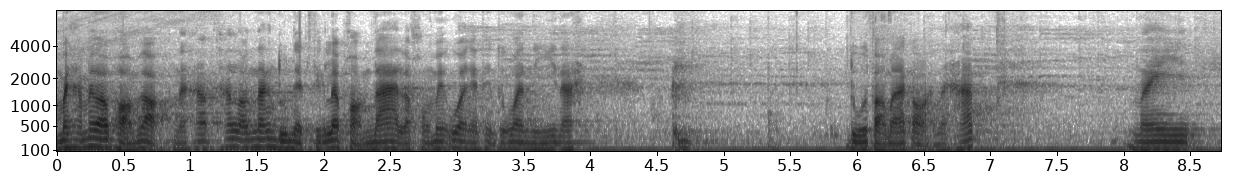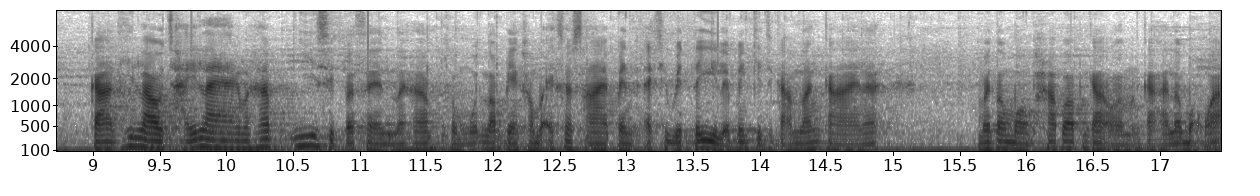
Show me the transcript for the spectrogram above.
ไม่ทำให้เราผอมหรอกนะครับ ถ้าเรานั่งดู Netflix แล้วผอมได้เราคงไม่อ้วนกันถึงทุกวันนี้นะ ดูต่อมาก่อนนะครับ ในการที่เราใช้แรงนะครับ 20%นะครับ สมมุติเราเปลี่ยนคำว่า exercise เป็น activity หรือเป็นกิจกรรมร่างกายนะ ไม่ต้องมองภาพว่าเป็นการออกกำลังกาย เราบอกว่า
